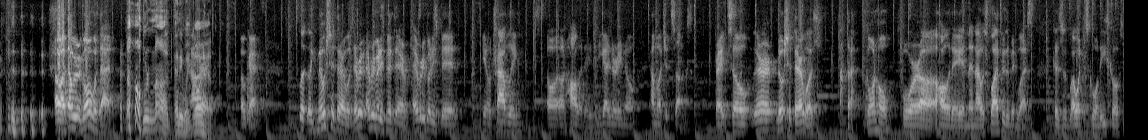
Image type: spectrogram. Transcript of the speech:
Oh, I thought we were going with that. No, we're not. Anyway, go All right. ahead. Okay. Look, like no shit that I was. Every, everybody's been to. Everybody's been, you know, traveling uh, on holidays, and you guys already know how much it sucks, right? So there, no shit that I was going home for uh, a holiday, and then I was flying through the Midwest because I went to school on the East Coast.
